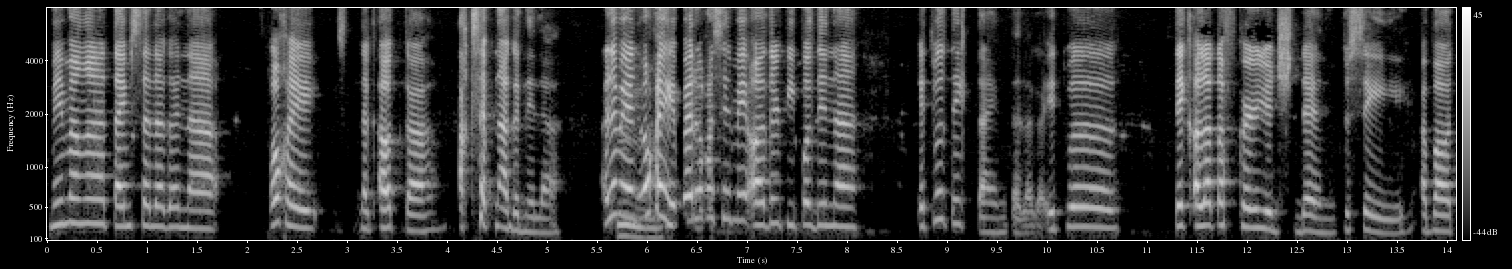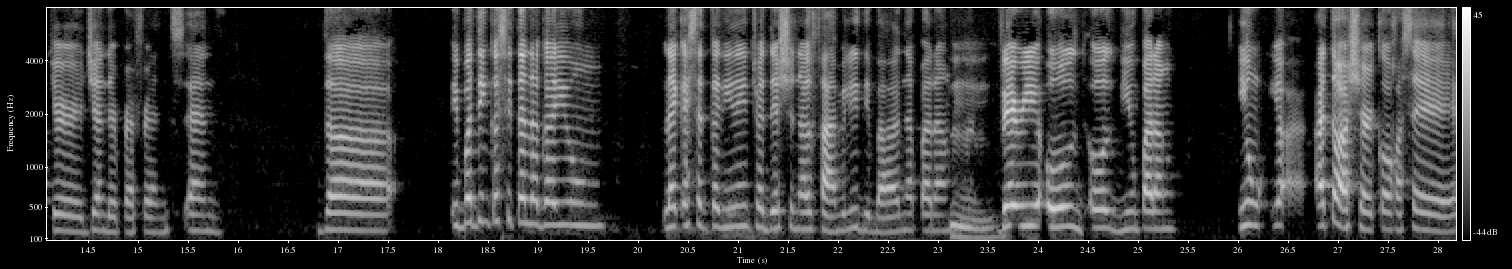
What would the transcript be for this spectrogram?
may mga times talaga na okay, nag-out ka, accept na agad nila. Alam mo yun, okay, pero kasi may other people din na it will take time talaga. It will take a lot of courage then to say about your gender preference and the iba din kasi talaga yung like I said kanina yung traditional family, 'di ba? Na parang mm. very old old yung parang yung, yung ato ah, share ko kasi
